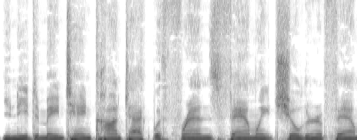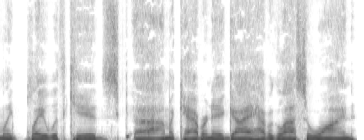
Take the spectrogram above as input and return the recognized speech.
you need to maintain contact with friends, family, children of family, play with kids. Uh, I'm a Cabernet guy, have a glass of wine.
